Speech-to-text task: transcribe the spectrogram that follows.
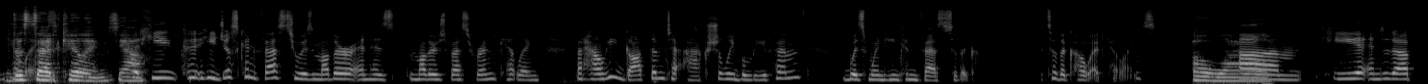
The said killings. Yeah, but he could he just confessed to his mother and his mother's best friend killing, but how he got them to actually believe him was when he confessed to the to the co-ed killings. Oh wow. Um, he ended up,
